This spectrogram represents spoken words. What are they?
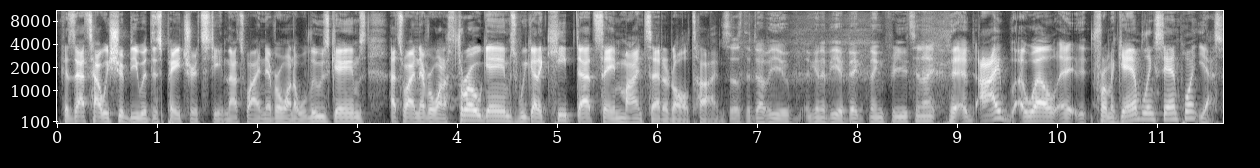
because that's how we should be with this Patriots team. That's why I never want to lose games. That's why I never want to throw games. We got to keep that same mindset at all times. So is the W going to be a big thing for you tonight? I, well, uh, from a gambling standpoint, yes.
